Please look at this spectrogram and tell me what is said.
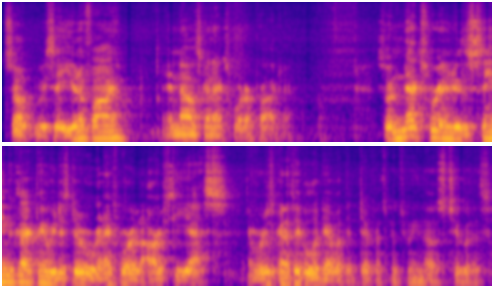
So we say unify, and now it's going to export our project. So next we're going to do the same exact thing we just did. We're going to export an RCS, and we're just going to take a look at what the difference between those two is.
